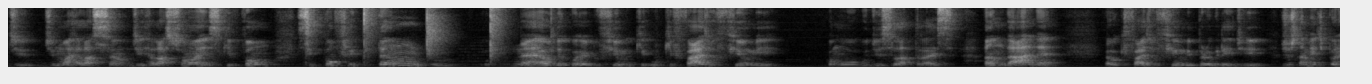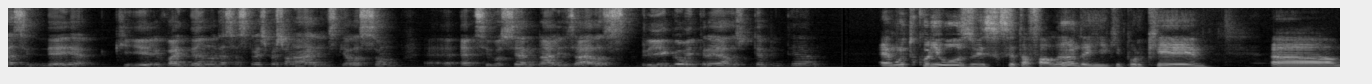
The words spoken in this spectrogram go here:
de, de uma relação, de relações que vão se conflitando né, ao decorrer do filme, que, o que faz o filme, como o Hugo disse lá atrás, andar, né? É o que faz o filme progredir, justamente por essa ideia que ele vai dando dessas três personagens, que elas são, é, é, se você analisar, elas brigam entre elas o tempo inteiro. É muito curioso isso que você está falando, Henrique, porque ah,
